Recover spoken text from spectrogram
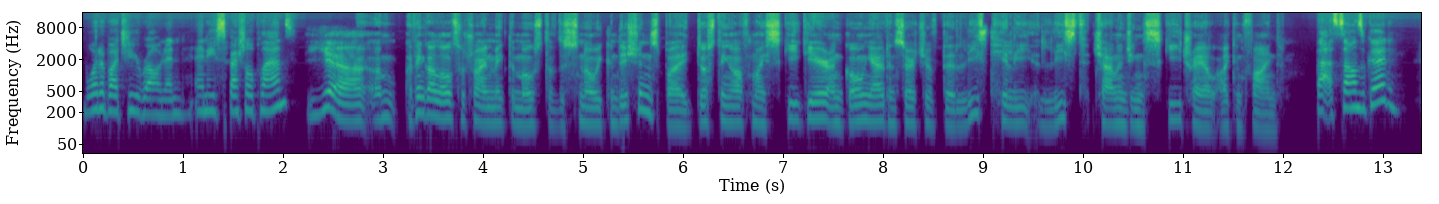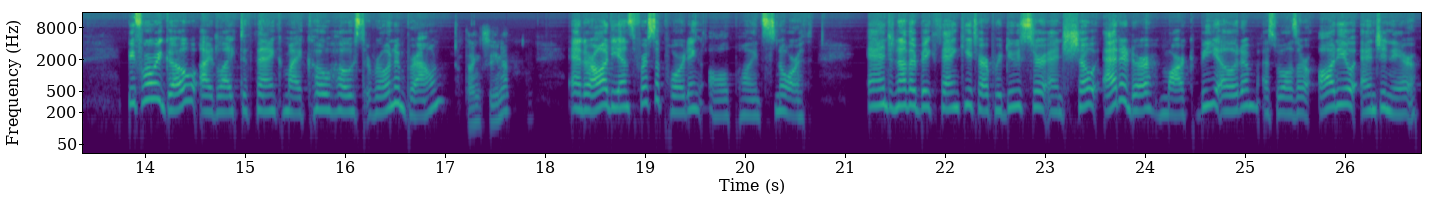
What about you, Ronan? Any special plans? Yeah, um, I think I'll also try and make the most of the snowy conditions by dusting off my ski gear and going out in search of the least hilly, least challenging ski trail I can find. That sounds good. Before we go, I'd like to thank my co host, Ronan Brown. Thanks, Zena. And our audience for supporting All Points North. And another big thank you to our producer and show editor, Mark B. Odom, as well as our audio engineer,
